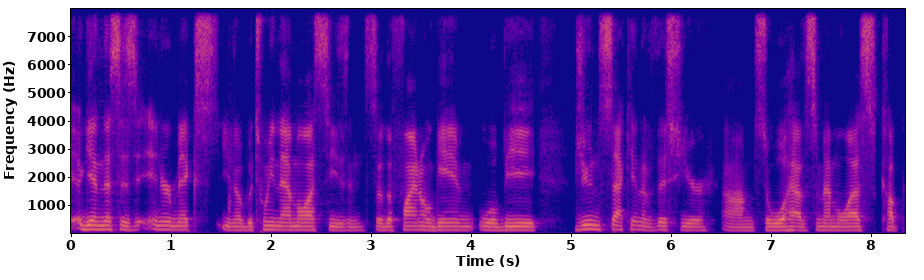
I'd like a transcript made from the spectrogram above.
again, this is intermixed, you know, between the MLS season. So the final game will be June 2nd of this year. Um, so we'll have some MLS Cup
